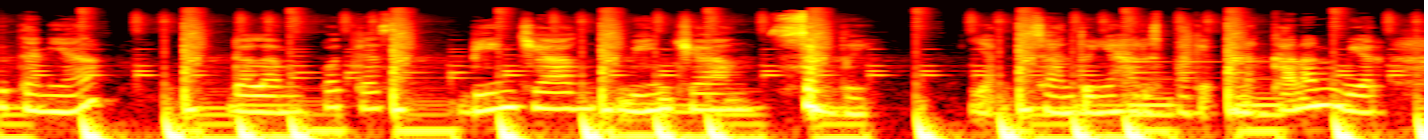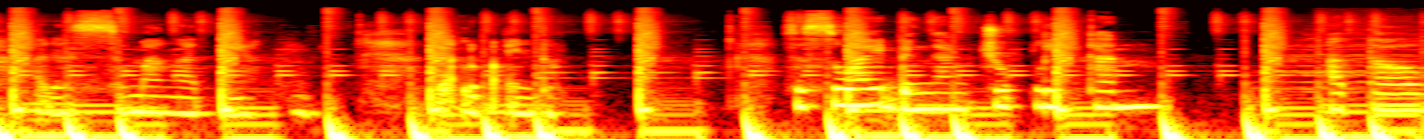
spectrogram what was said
Titania Dalam podcast Bincang Bincang Santuy ya santunya harus pakai penekanan biar ada semangatnya. Ya lupain itu sesuai dengan cuplikan atau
